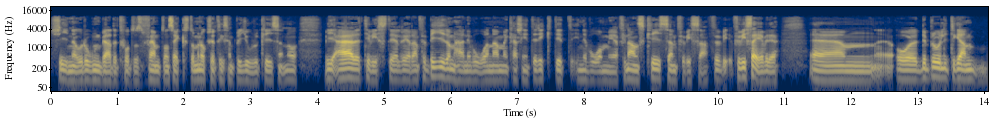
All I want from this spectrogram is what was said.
Kina-oron vi hade 2015-16 men också till exempel eurokrisen. Och vi är till viss del redan förbi de här nivåerna men kanske inte riktigt i nivå med finanskrisen för vissa. För, för vissa är vi det. Ehm, och det beror lite grann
